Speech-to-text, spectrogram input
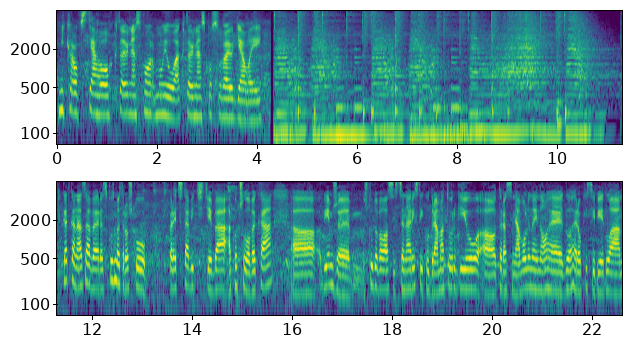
mikrovzťahoch, ktoré nás formujú a ktoré nás posúvajú ďalej. Katka, na záver, skúsme trošku predstaviť teba ako človeka. Viem, že študovala si scenaristiku, dramaturgiu, teraz si na voľnej nohe, dlhé roky si viedla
